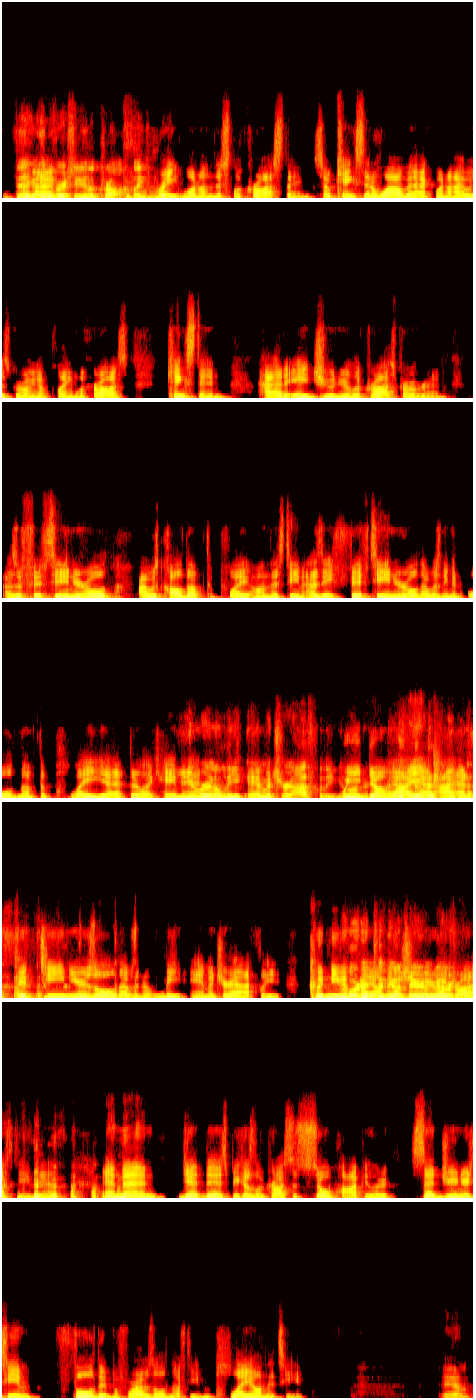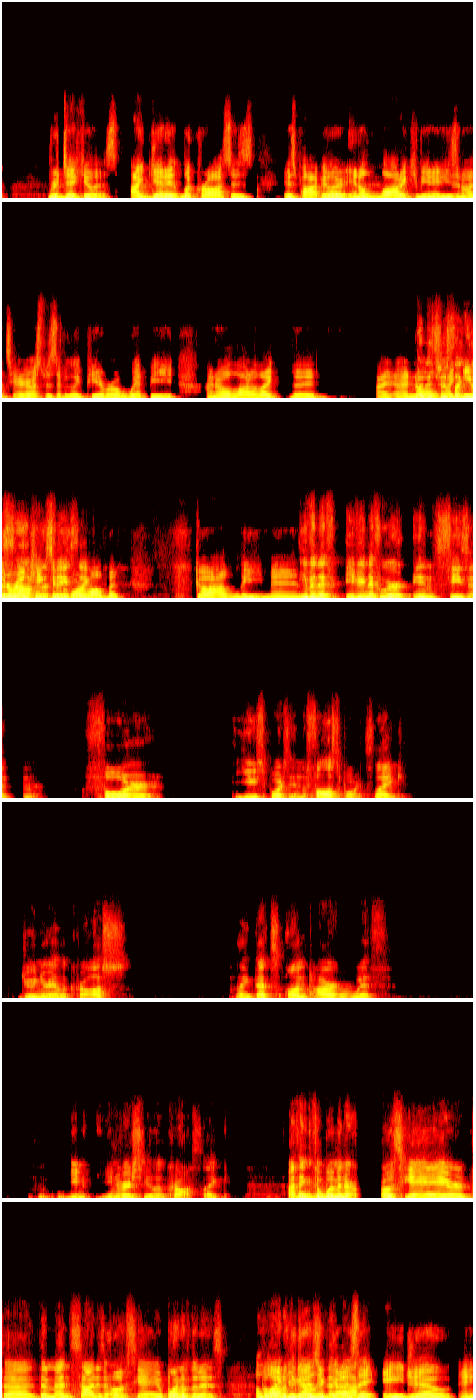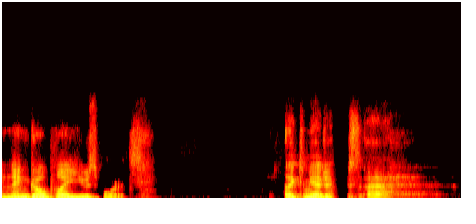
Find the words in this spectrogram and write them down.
the University of lacrosse. Like great one on this lacrosse thing. So Kingston a while back when I was growing up playing lacrosse, Kingston had a junior lacrosse program as a 15 year old. I was called up to play on this team as a 15 year old. I wasn't even old enough to play yet. They're like, hey, man. You were an elite amateur athlete. We don't. yeah, yeah. I at 15 years old, I was an elite amateur athlete. Couldn't even According play on the, the junior government. lacrosse team yet. and then get this because lacrosse is so popular, said junior team folded before I was old enough to even play on the team. Damn. Ridiculous. I get it. Lacrosse is is popular in a lot of communities in Ontario, specifically Peterborough, Whitby. I know a lot of like the, I, I know like, like, even around Kingston, face, Cornwall, like, but golly, man. Even if even if we were in season for U sports in the fall sports, like junior A lacrosse, like that's on par with un- university lacrosse. Like I think the women are OCAA or the the men's side is OCAA. One of them is. A lot like, of the guys are guys that, that, age out and then go play U sports. Like to me, I just uh,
